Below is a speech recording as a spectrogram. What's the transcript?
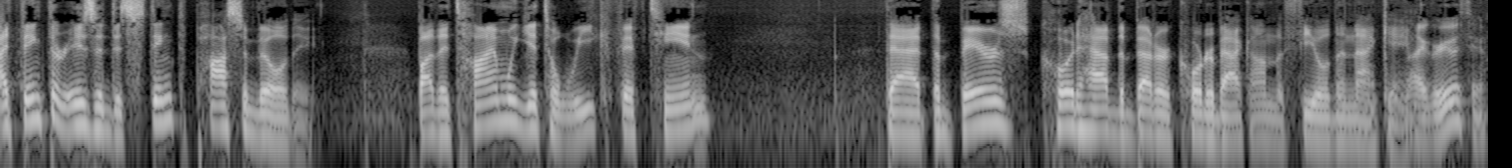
I think there is a distinct possibility by the time we get to week 15 that the Bears could have the better quarterback on the field in that game. I agree with you.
